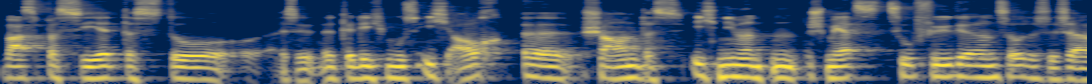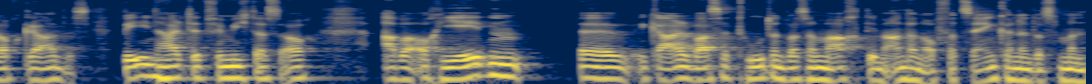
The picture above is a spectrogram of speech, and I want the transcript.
was passiert, dass du, also natürlich muss ich auch äh, schauen, dass ich niemanden Schmerz zufüge und so, das ist ja auch klar, das beinhaltet für mich das auch, aber auch jedem, äh, egal was er tut und was er macht, dem anderen auch verzeihen können, dass man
